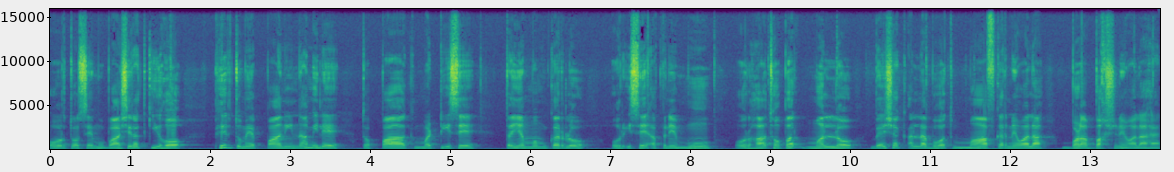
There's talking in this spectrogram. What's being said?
عورتوں سے مباشرت کی ہو، پھر تمہیں پانی نہ ملے تو پاک مٹی سے تیمم کر لو اور اسے اپنے منہ اور ہاتھوں پر مل لو۔ بے شک اللہ بہت معاف کرنے والا، بڑا بخشنے والا ہے۔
